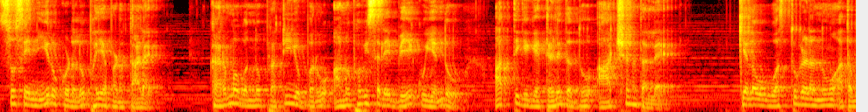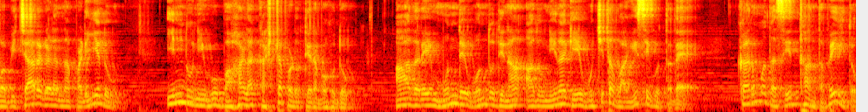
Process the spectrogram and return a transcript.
ಸೊಸೆ ನೀರು ಕೊಡಲು ಭಯಪಡುತ್ತಾಳೆ. ಕರ್ಮವನ್ನು ಪ್ರತಿಯೊಬ್ಬರೂ ಅನುಭವಿಸಲೇಬೇಕು ಎಂದು ಅತ್ತಿಗೆಗೆ ತಿಳಿದದ್ದು ಆ ಕ್ಷಣದಲ್ಲೇ. ಕೆಲವು ವಸ್ತುಗಳನ್ನು ಅಥವಾ ವಿಚಾರಗಳನ್ನು ಪಡೆಯಲು ಇಂದು ನೀವು ಬಹಳ ಕಷ್ಟಪಡುತ್ತಿರಬಹುದು. ಆದರೆ ಮುಂದೆ ಒಂದು ದಿನ ಅದು ನಿನಗೆ ಉಚಿತವಾಗಿ ಸಿಗುತ್ತದೆ. ಕರ್ಮದ ಸಿದ್ಧಾಂತವೇ ಇದು.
